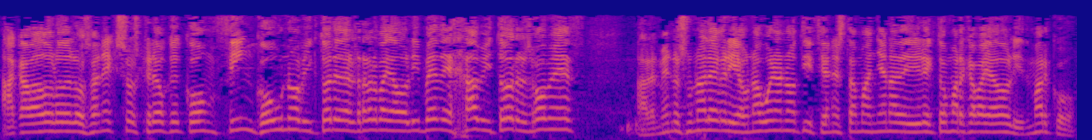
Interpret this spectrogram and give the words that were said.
Acabado lo de los anexos, creo que con 5-1, victoria del Real Valladolid B de Javi Torres Gómez. Al menos una alegría, una buena noticia en esta mañana de directo Marca Valladolid. Marco.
